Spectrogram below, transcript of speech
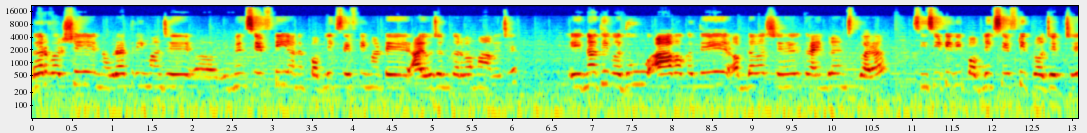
દર વર્ષે નવરાત્રિમાં જે વિમેન સેફટી અને પબ્લિક સેફટી માટે આયોજન કરવામાં આવે છે. એનાથી વધુ આ વખતે અમદાવાદ શહેર ક્રાઇમ બ્રાન્ચ દ્વારા સીસીટીવી પબ્લિક સેફટી પ્રોજેક્ટ છે,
